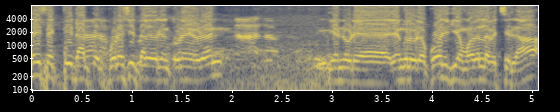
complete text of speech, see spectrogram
இறைசக்தி டாக்டர் புரட்சி தலைவரின் துணையுடன் என்னுடைய எங்களுடைய கோரிக்கையை முதல்ல வச்சிடலாம்.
